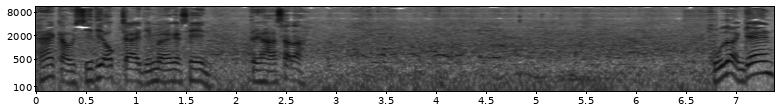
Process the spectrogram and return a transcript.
睇下旧市啲屋仔系点样嘅先，地下室啊，好多人惊。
